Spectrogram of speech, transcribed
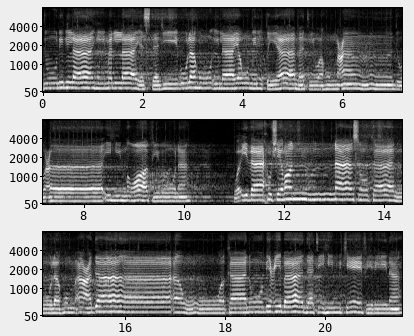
دون الله من لا يستجيب له إلى يوم القيامه وهم عن دعائهم غافلون. واذا حشر الناس كانوا لهم اعداء وكانوا بعبادتهم كافرين.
